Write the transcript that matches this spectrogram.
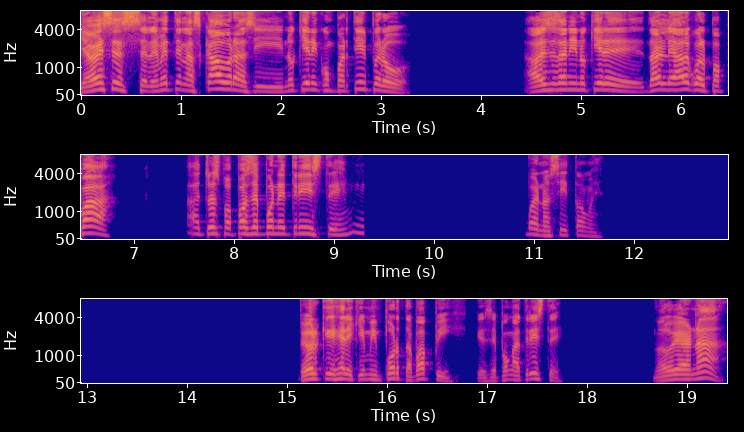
Y a veces se le meten las cabras y no quieren compartir, pero a veces Ani no quiere darle algo al papá. Ah, entonces papá se pone triste. Bueno, sí, tome. Peor que dijera, ¿quién me importa, papi? Que se ponga triste. No le voy a dar nada.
